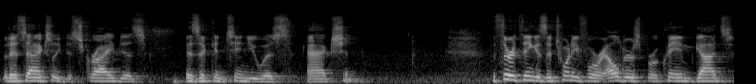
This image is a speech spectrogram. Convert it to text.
but it's actually described as, as a continuous action. The third thing is the 24 elders proclaim God's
